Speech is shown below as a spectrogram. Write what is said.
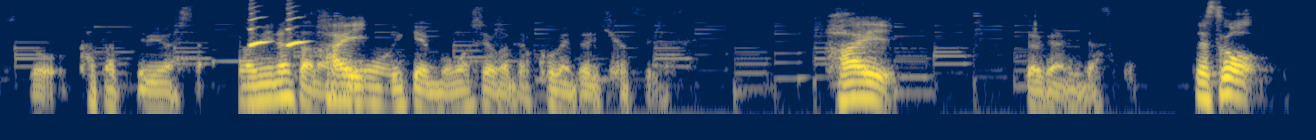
ちょっと語ってみました。まあ、皆さんの意見も面白かったらコメントに聞かせてください。はい。というわけで、皆さんレッツゴー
